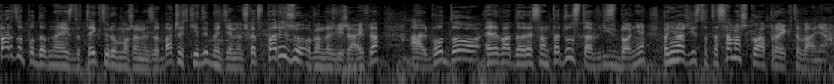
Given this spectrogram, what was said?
bardzo podobna jest do tej, którą możemy zobaczyć, kiedy będziemy na przykład w Paryżu oglądać wieżę Eiffla, albo do Elevadore Santa Giusta w Lizbonie, ponieważ jest to ta sama szkoła projektowania.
